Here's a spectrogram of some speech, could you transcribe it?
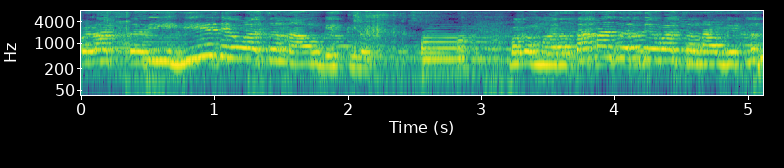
कळत तरीही देवाचं नाव घेतलं. बघा मरताना जर देवाचं नाव घेतलं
